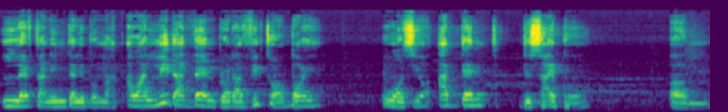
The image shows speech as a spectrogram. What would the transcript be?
left an indelible mark. Our leader then, Brother Victor Boy, who was your ardent disciple, um,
